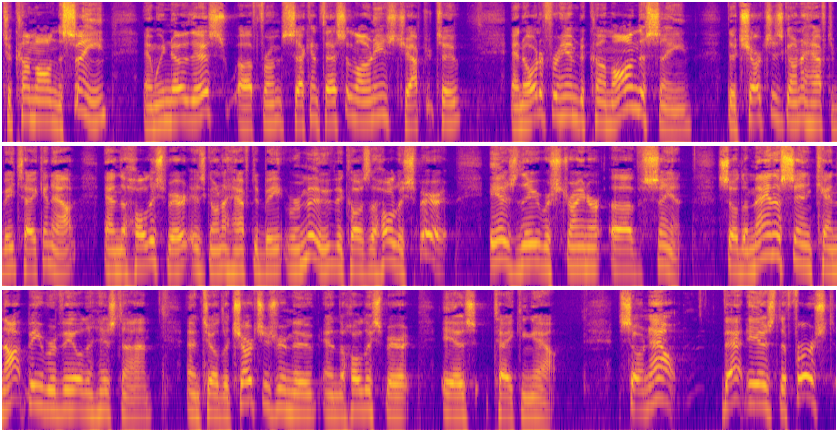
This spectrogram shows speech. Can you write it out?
to come on the scene, and we know this uh, from Second Thessalonians chapter 2, in order for him to come on the scene, the church is going to have to be taken out and the Holy Spirit is going to have to be removed because the Holy Spirit is the restrainer of sin. So the man of sin cannot be revealed in his time until the church is removed and the Holy Spirit is taken out. So now that is the first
